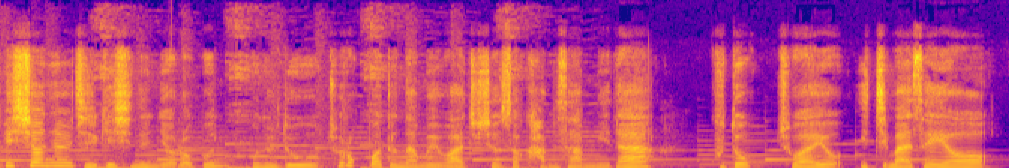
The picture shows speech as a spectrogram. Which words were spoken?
패션을 즐기시는 여러분, 오늘도 초록버드나무에 와주셔서 감사합니다. 구독, 좋아요 잊지 마세요.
